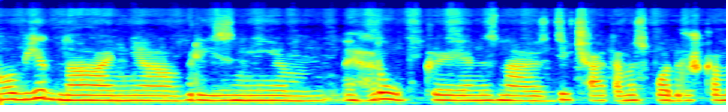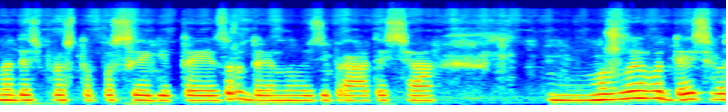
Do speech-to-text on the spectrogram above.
об'єднання в різні групки, я не знаю, з дівчатами, з подружками, десь просто посидіти, з родиною зібратися. Можливо, десь ви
